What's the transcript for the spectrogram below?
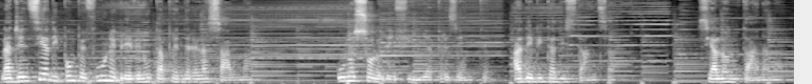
L'agenzia di pompe funebri è venuta a prendere la salma uno solo dei figli è presente, a debita distanza. Si allontanano.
